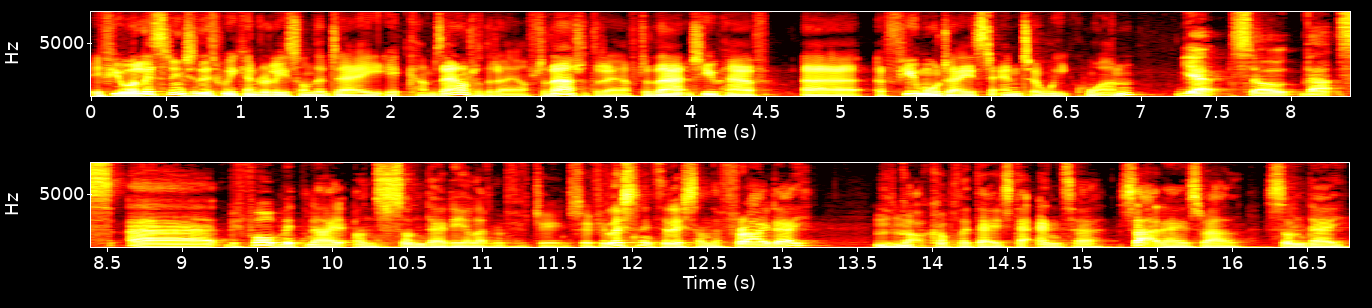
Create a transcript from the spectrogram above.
If you are listening to this weekend release on the day it comes out, or the day after that, or the day after that, you have uh, a few more days to enter week one. Yeah, so that's uh, before midnight on Sunday, the 11th of June. So if you're listening to this on the Friday, you've got a couple of days to enter. Saturday as well. Sunday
